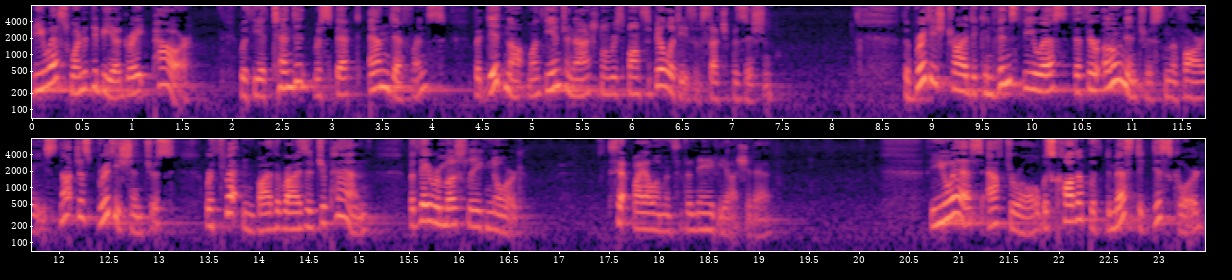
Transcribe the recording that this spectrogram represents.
The U.S. wanted to be a great power, with the attendant respect and deference, but did not want the international responsibilities of such a position. The British tried to convince the U.S. that their own interests in the Far East, not just British interests, were threatened by the rise of Japan, but they were mostly ignored, except by elements of the Navy, I should add. The U.S., after all, was caught up with domestic discord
